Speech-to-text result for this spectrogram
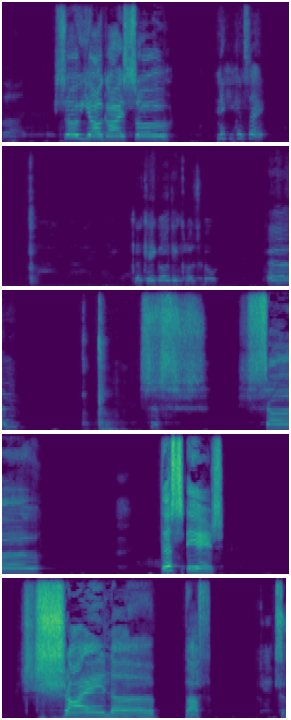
bye. so yeah, guys. So, You can say. Okay, go then close the door. Um. So, so this is Shia Buff. So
